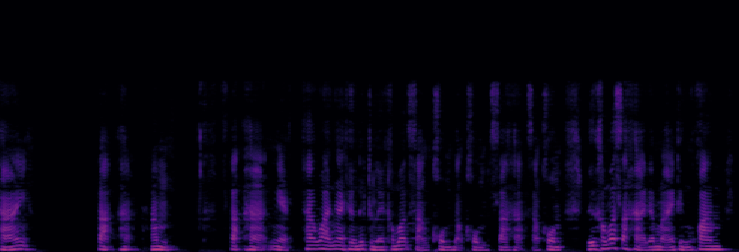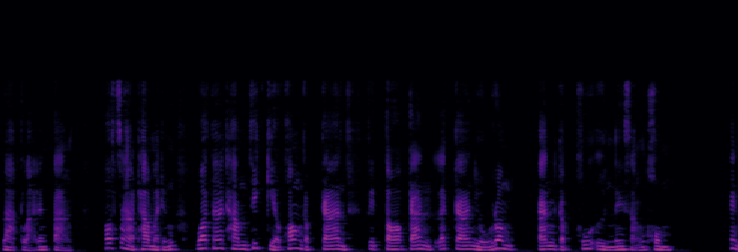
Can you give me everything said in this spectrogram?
ท้ายสหธรรมสหะเนี่ยถ้าว่าง่ายเธอนึกถึงเลยคำว่าสังคมสังคมสหสังคม หรือคำว่าสหจะหมายถึงความหลากหลายต่างๆ เพราะสหธรรมหมายถึงวัฒนธรรมที่เกี่ยวข้องกับการติดต่อกันและการอยู่ร่วมกันกับผู้อื่นในสังคม เช่น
